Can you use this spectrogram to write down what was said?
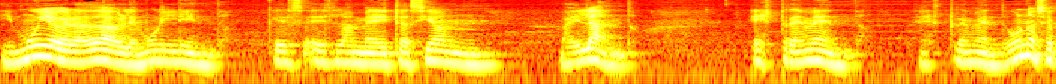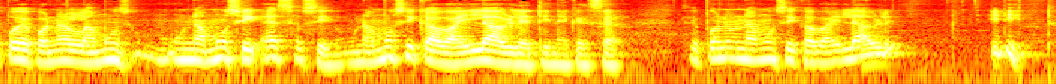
muy agradable, muy lindo, que es, la meditación bailando. Es tremendo, es tremendo. Uno se puede poner la una música, eso sí, una música bailable tiene que ser. Se pone una música bailable y listo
